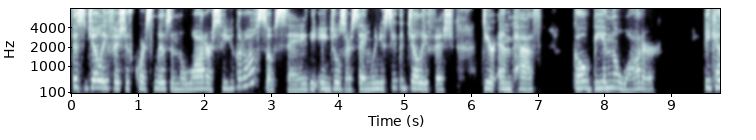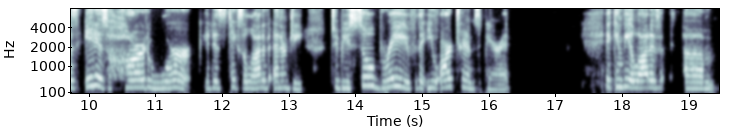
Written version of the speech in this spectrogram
This jellyfish, of course, lives in the water. So you could also say, the angels are saying, when you see the jellyfish, dear empath, go be in the water because it is hard work. It is takes a lot of energy to be so brave that you are transparent. It can be a lot of um,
